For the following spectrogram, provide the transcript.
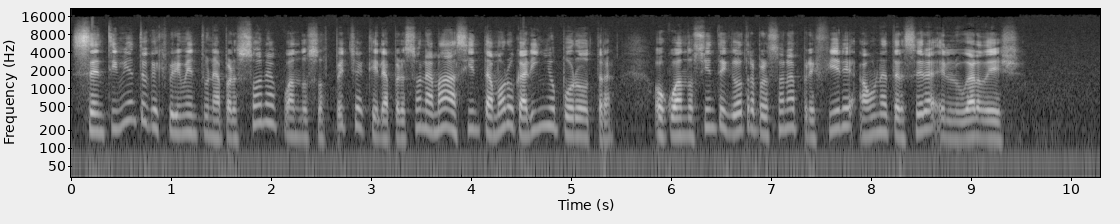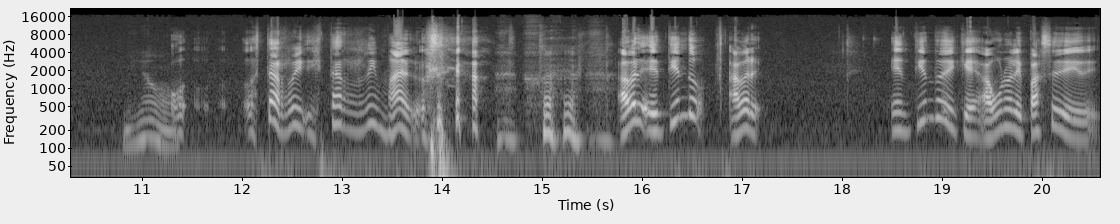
Sentimiento que experimenta una persona cuando sospecha que la persona amada siente amor o cariño por otra. O cuando siente que otra persona prefiere a una tercera en lugar de ella. O está re, está re mal. o sea. a ver, entiendo. A ver. Entiendo de que a uno le pase de,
